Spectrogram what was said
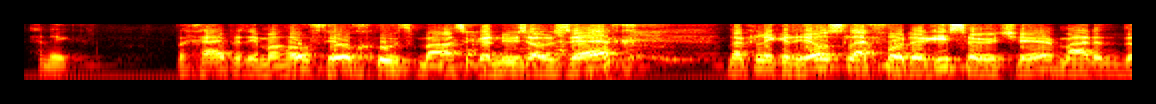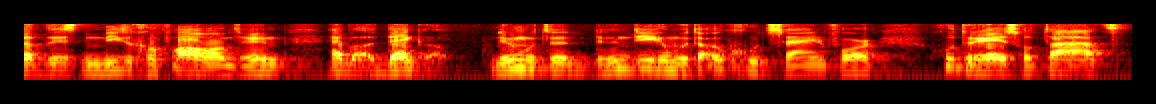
En ik begrijp het in mijn hoofd heel goed, maar als ik het nu zo zeg, dan klinkt het heel slecht voor de researcher. Maar dat, is niet het geval, want hun, hebben, denk, hun, moeten, hun dieren moeten ook goed zijn voor goed resultaat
